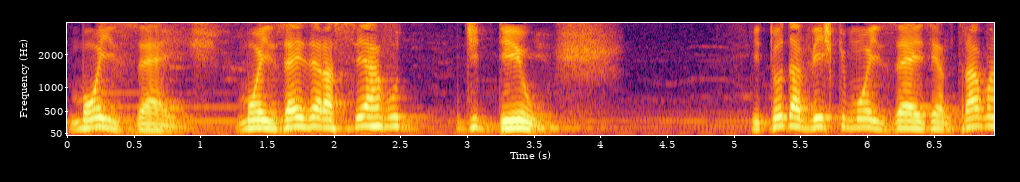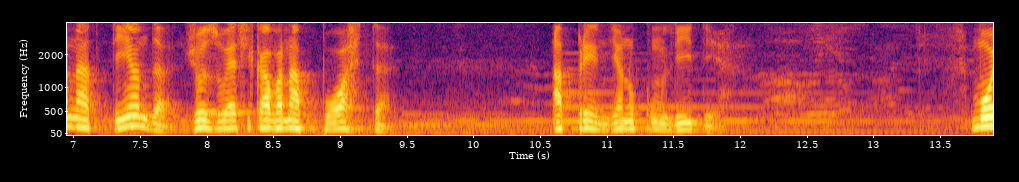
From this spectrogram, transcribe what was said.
Moisés. Moisés era servo de Deus. E toda vez que Moisés entrava na tenda, Josué ficava na porta, aprendendo com o líder. Mo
